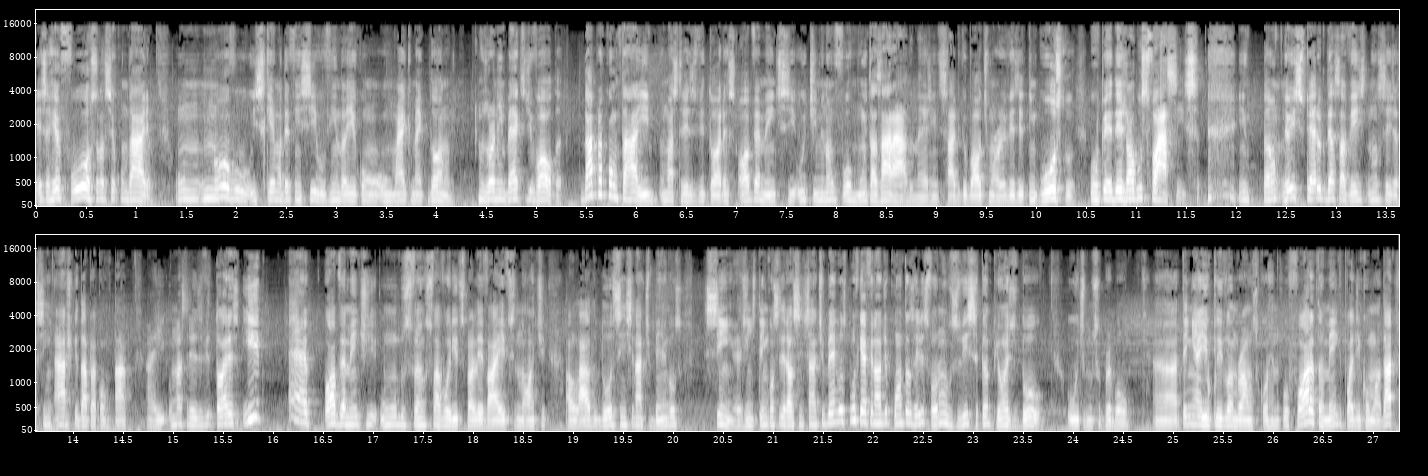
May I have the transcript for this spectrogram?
esse reforço na secundária, um, um, novo esquema defensivo vindo aí com o Mike McDonald, os running backs de volta. Dá para contar aí umas 13 vitórias, obviamente, se o time não for muito azarado, né? A gente sabe que o Baltimore Ravens tem gosto por perder jogos fáceis. Então, eu espero que dessa vez não seja assim. Acho que dá para contar aí umas 13 vitórias e é, obviamente, um dos francos favoritos para levar a AFC Norte ao lado do Cincinnati Bengals. Sim, a gente tem que considerar o Cincinnati Bengals porque, afinal de contas, eles foram os vice-campeões do último Super Bowl. Uh, tem aí o Cleveland Browns correndo por fora também, que pode incomodar.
